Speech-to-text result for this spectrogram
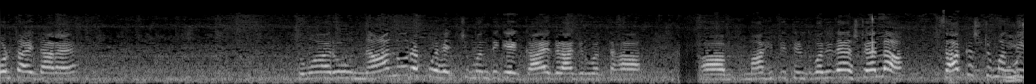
ಓಡ್ತಾ ಇದ್ದಾರೆ. ಸುಮಾರು ನಾನ್ನೂರಕ್ಕೂ ಹೆಚ್ಚು ಮಂದಿಗೆ ಗಾಯಗಳಾಗಿರುವಂತಹ ಮಾಹಿತಿ ತಿಳಿದು ಬಂದಿದೆ. ಅಷ್ಟೇ ಅಲ್ಲ ಸಾಕಷ್ಟು ಮಂದಿ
